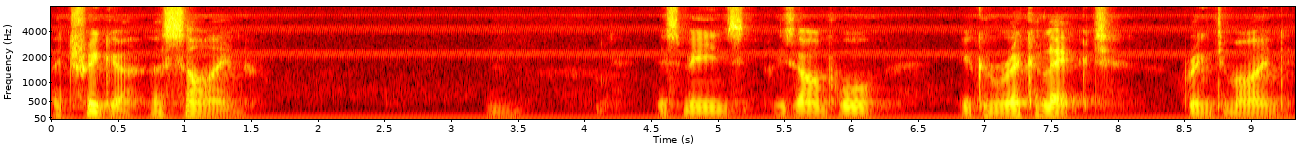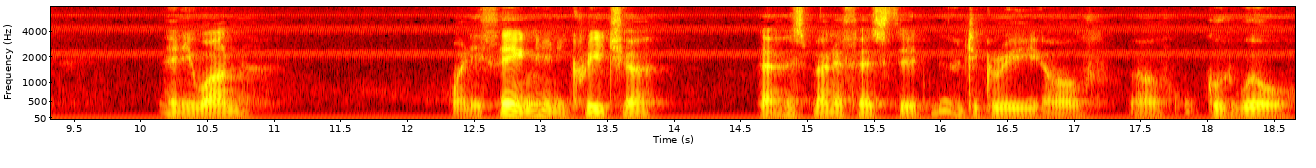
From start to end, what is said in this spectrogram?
a trigger, a sign. Hmm. This means, for example, you can recollect, bring to mind anyone or anything, any creature that has manifested a degree of, of goodwill,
